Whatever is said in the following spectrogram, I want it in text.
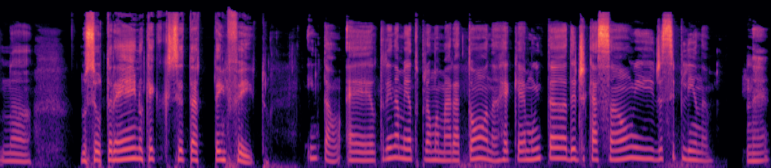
na, no seu treino, o que, que você tá, tem feito. Então, é, o treinamento para uma maratona requer muita dedicação e disciplina, né?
